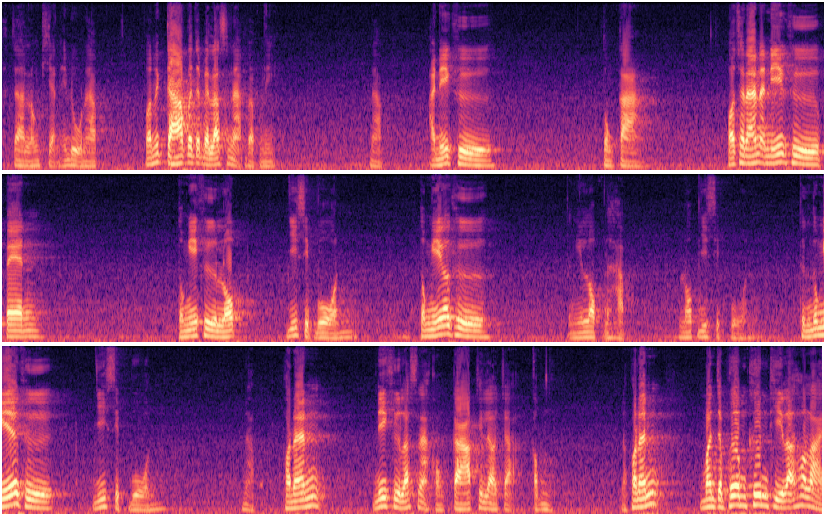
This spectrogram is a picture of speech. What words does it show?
อาจารย์ลองเขียนให้ดูนะครับ เพราะนั้นกราฟก็จะเป็นลักษณะแบบนี้นะครับ อันนี้คือตรงกลาง เพราะฉะนั้นอันนี้คือเป็นตรงนี้คือลบ 20 โวลต์ ตรงนี้ก็คือตรงนี้ลบนะครับ ลบ 20 โวลต์ ถึงตรงนี้ก็คือ 20 โวลต์ เพราะนั้นนี่คือลักษณะของกราฟที่เราจะกำหนด เพราะนั้นมันจะเพิ่มขึ้นทีละเท่าไหร่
